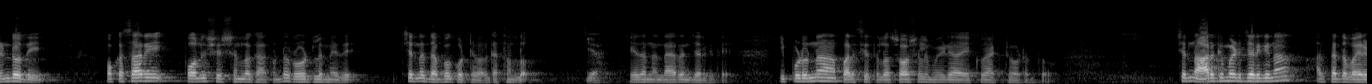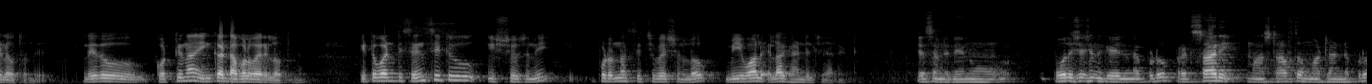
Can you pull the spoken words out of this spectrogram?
రెండోది ఒకసారి పోలీస్ స్టేషన్లో కాకుండా రోడ్ల మీదే చిన్న దెబ్బ కొట్టేవారు గతంలో. యా ఏదైనా నేరం జరిగితే. ఇప్పుడున్న పరిస్థితుల్లో సోషల్ మీడియా ఎక్కువ యాక్టివ్ అవడంతో చిన్న ఆర్గ్యుమెంట్ జరిగినా అది పెద్ద వైరల్ అవుతుంది. లేదు కొట్టినా ఇంకా డబుల్ వైరల్ అవుతుంది. ఇటువంటి సెన్సిటివ్ ఇష్యూస్ని ఇప్పుడున్న సిచ్యువేషన్లో మీ వాళ్ళు ఎలా హ్యాండిల్ చేయాలండి? ఎస్ అండి. నేను పోలీస్ స్టేషన్కి వెళ్ళినప్పుడు ప్రతిసారి మా స్టాఫ్తో మాట్లాడినప్పుడు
